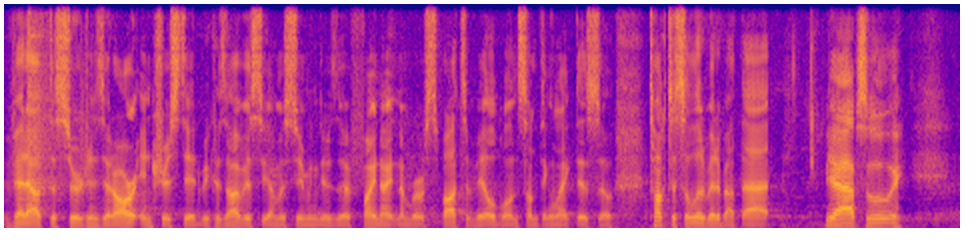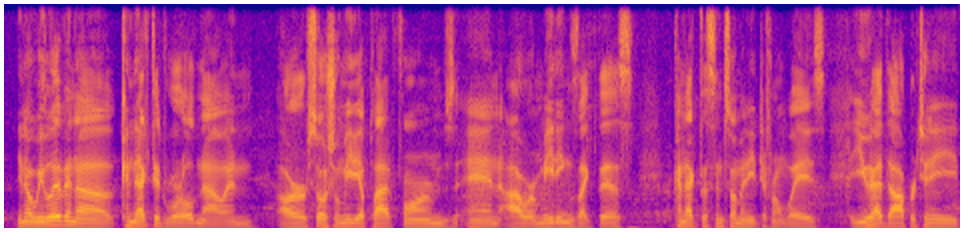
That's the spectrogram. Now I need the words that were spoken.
vet out the surgeons that are interested? Because obviously, I'm assuming there's a finite number of spots available in something like this. So, talk to us a little bit about that. Yeah, absolutely. You know, we live in a connected world now, and our social media platforms and our meetings like this connect us in so many different ways. You had the opportunity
